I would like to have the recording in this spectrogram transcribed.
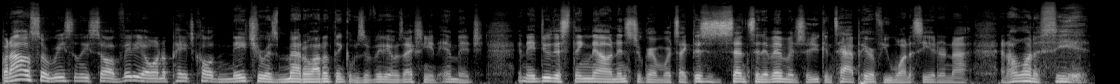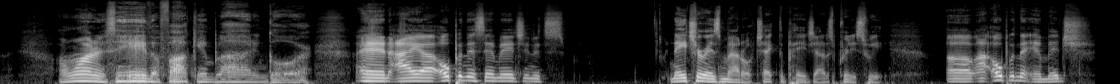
But I also recently saw a video on a page called Nature is Metal. I don't think it was a video, it was actually an image. And they do this thing now on Instagram where it's like, this is a sensitive image, so you can tap here if you want to see it or not. And I want to see it. I want to see the fucking blood and gore. And I uh, open this image and it's Nature is Metal. Check the page out, it's pretty sweet. Uh, I open the image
